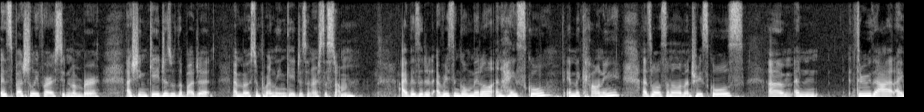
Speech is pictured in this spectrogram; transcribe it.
especially for our student member as she engages with the budget and most importantly engages in our system. I visited every single middle and high school in the county, as well as some elementary schools, um, and through that, I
